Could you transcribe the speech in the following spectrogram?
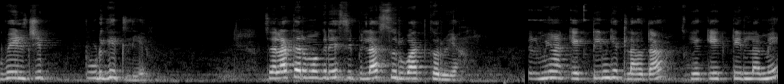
वेलची पूड घेतली आहे. चला तर मग रेसिपीला सुरुवात करूया. तर मी हा केक टीन घेतला होता. हे केक टीनला मी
